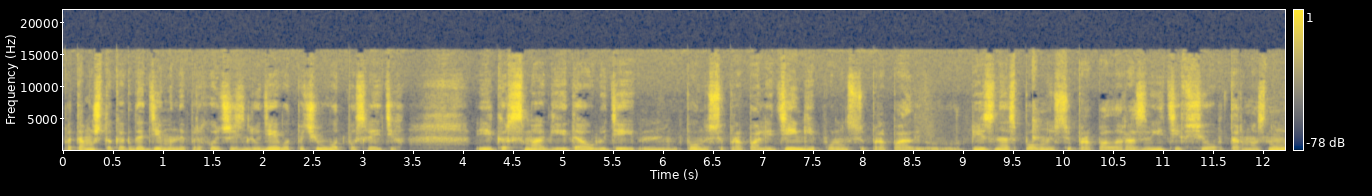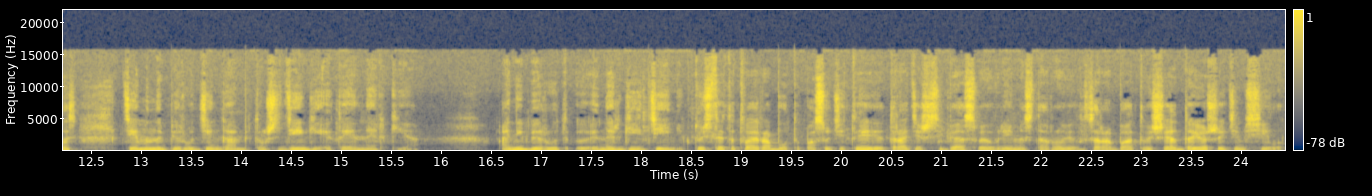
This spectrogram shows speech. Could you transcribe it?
Потому что когда демоны приходят в жизнь людей, вот почему вот после этих игр с магией, да, у людей полностью пропали деньги, полностью пропал бизнес, полностью пропало развитие, все тормознулось. Демоны берут деньгами, потому что деньги – это энергия они берут э, энергии денег. То есть это твоя работа, по сути. Ты тратишь себя, свое время, здоровье, зарабатываешь и отдаешь этим силам.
